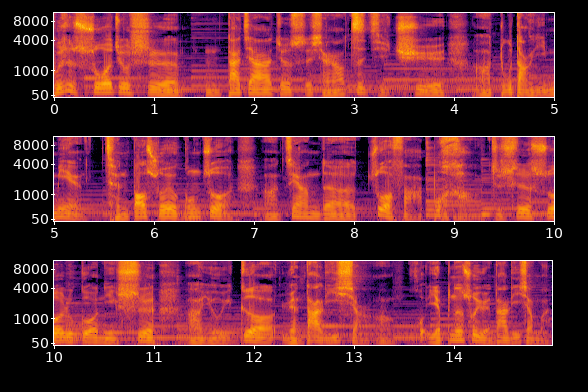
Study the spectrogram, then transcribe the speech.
不是说就是嗯，大家就是想要自己去啊独当一面，承包所有工作啊，这样的做法不好。只是说，如果你是啊有一个远大理想啊。或也不能说远大理想吧，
